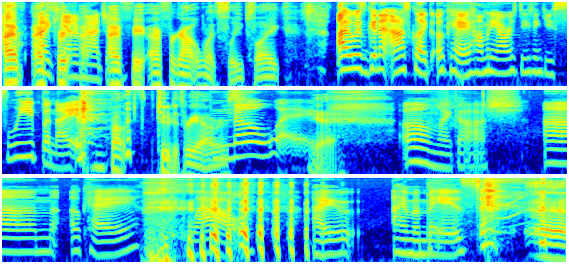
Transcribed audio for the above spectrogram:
I, I, I for- can't I, imagine. fe- I forgot what sleep's like. I was going to ask, like, okay, how many hours do you think you sleep a night? About two to three hours. no way. Yeah. Oh my gosh. Um, okay. Wow. I I'm amazed. uh,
